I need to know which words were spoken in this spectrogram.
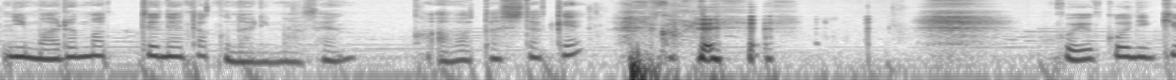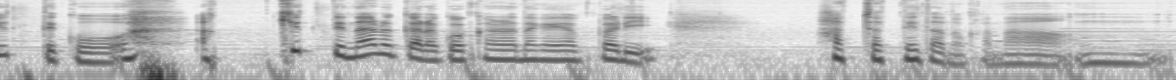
に丸まって寝たくなりません？あ私だけ？これ。こう横にキュッてこう あキュッてなるからこう体がやっぱり張っちゃってたのかな。うん。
